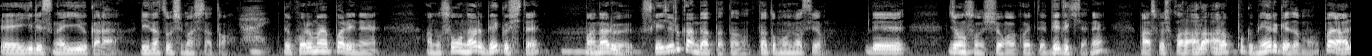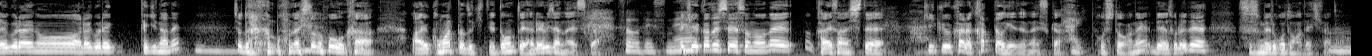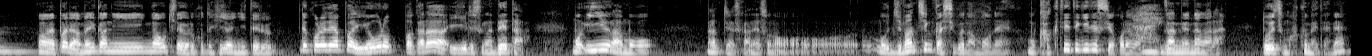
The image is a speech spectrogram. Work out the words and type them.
えー、イギリスが EU から離脱をしましたと。はい、でこれもやっぱりね、あのそうなるべくして、まあ、なるスケジュール感だっただと思いますよ。でジョンソン首相がこうやって出てきてね、まあ、少しこれ荒っぽく見えるけども、やっぱりあれぐらいの、あれぐらい的なね、うん、ちょっと乱暴な人の方が、ああいう困った時ってどんとやれるじゃないですか。そうですね。結果としてそのね、解散して、結局彼は勝ったわけじゃないですか、はい、保守党がね。で、それで進めることができたと。うん、まあ、やっぱりアメリカにが起きてくること非常に似てる。で、これでやっぱりヨーロッパからイギリスが出た。もう EU がもう、なんていうんですかね、そのもう地盤沈下していくのはもうね、もう確定的ですよ、これは、はい、残念ながら。ドイツも含めてね。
